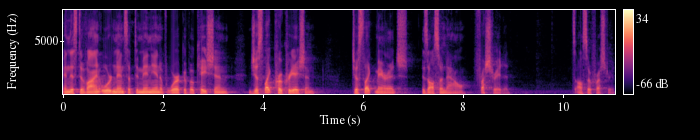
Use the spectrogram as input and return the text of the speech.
And this divine ordinance of dominion, of work, of vocation, just like procreation, just like marriage, is also now frustrated. It's also frustrated.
